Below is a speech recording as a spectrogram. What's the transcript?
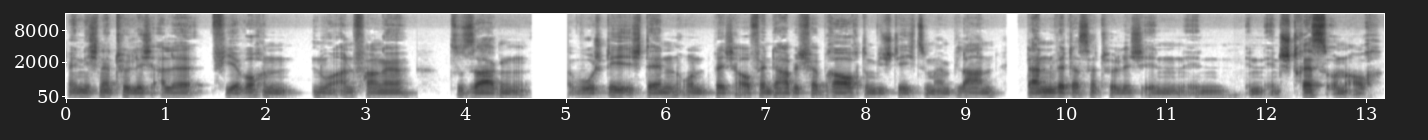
Wenn ich natürlich alle vier Wochen nur anfange zu sagen, wo stehe ich denn und welche Aufwände habe ich verbraucht und wie stehe ich zu meinem Plan, dann wird das natürlich in, in, in, in Stress und auch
